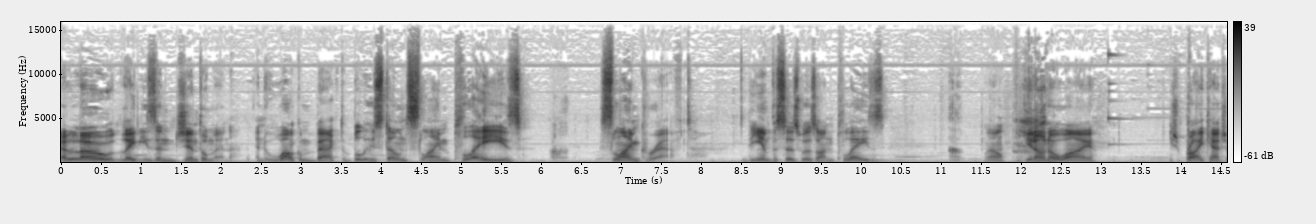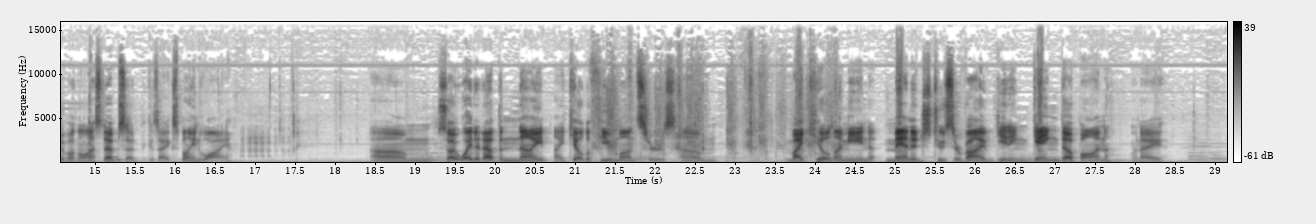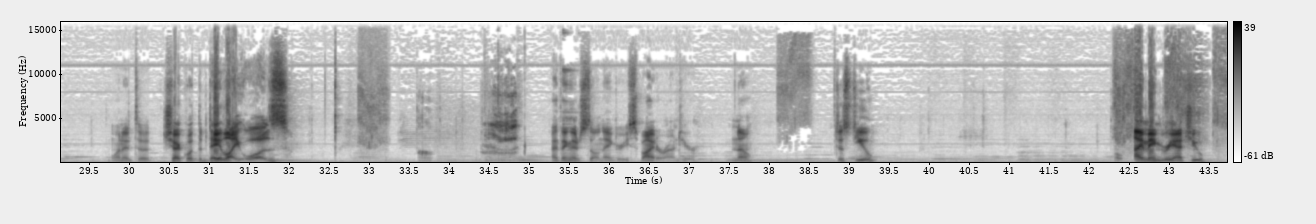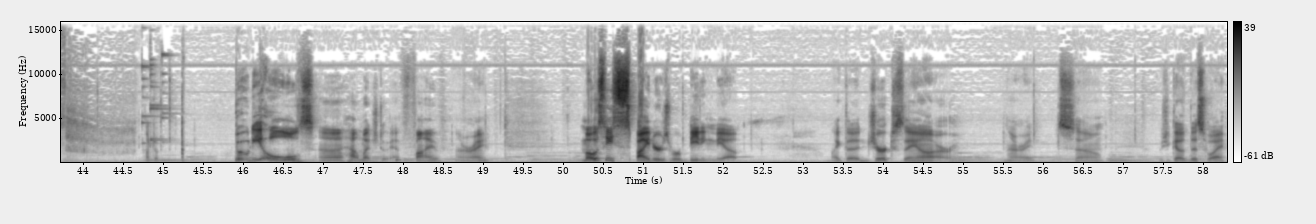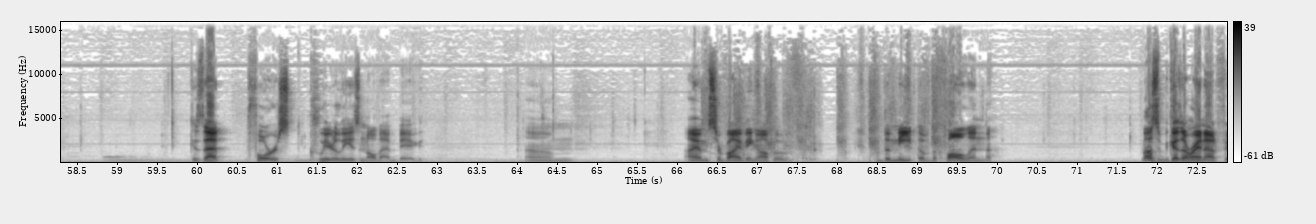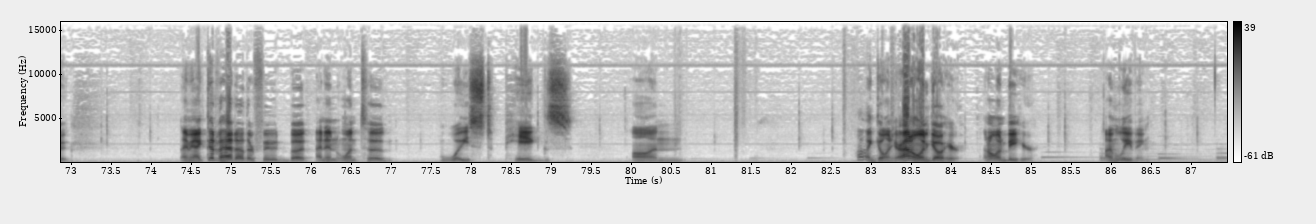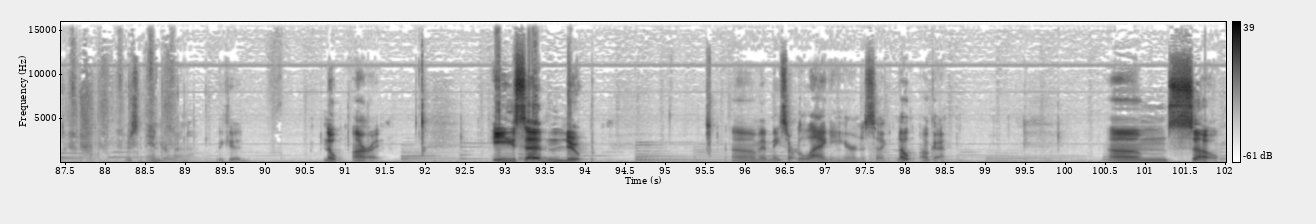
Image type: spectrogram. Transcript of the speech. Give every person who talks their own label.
Speaker 1: Hello, ladies and gentlemen, and welcome back to Bluestone Slime Plays Slimecraft. The emphasis was on plays. Well, if you don't know why, you should probably catch up on the last episode, because I explained why. Um, so I waited out the night, I killed a few monsters, um, by killed I mean managed to survive getting ganged up on when I Wanted to check what the daylight was. I think there's still an angry spider around here. No? Just you? Oh, I'm angry at you. Bunch of booty holes. Uh, how much do we have? Five? Alright. Most these spiders were beating me up. Like the jerks they are. Alright, so... We should go this way. Because that forest clearly isn't all that big. Um, I am surviving off of the meat of the fallen. Mostly because I ran out of food. I mean, I could have had other food, but I didn't want to waste pigs on... i am I going here? I don't want to go here. I don't want to be here. I'm leaving. There's an Enderman. We could... Nope. Alright. He said nope. Um, it may start lagging here in a second. Nope. Okay. Um, so...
